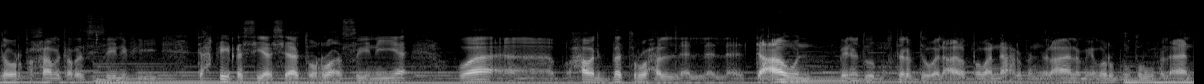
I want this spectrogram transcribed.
دور فخامة الرئيس الصيني في تحقيق السياسات والرؤى الصينيه ومحاولة بث روح التعاون بين دول مختلف دول العالم. طبعا نعرف أن العالم يمر بظروف الآن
